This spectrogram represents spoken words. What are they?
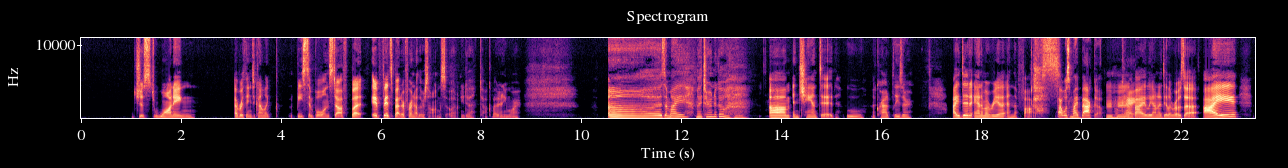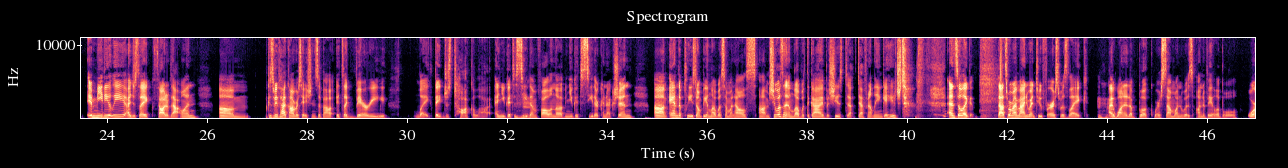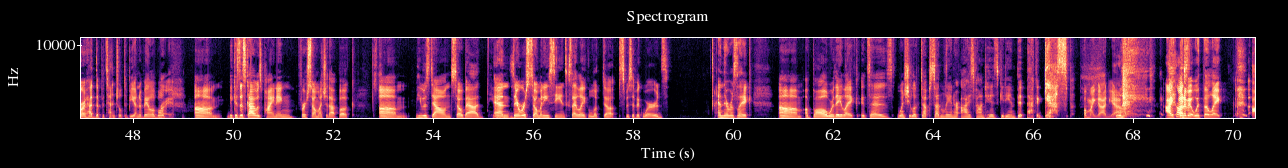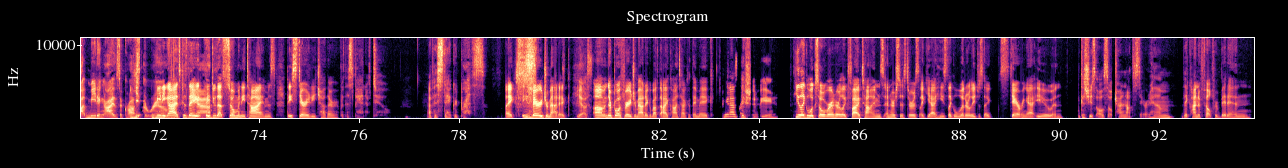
just wanting everything to kind of like be simple and stuff, but it fits better for another song, so I don't need to talk about it anymore. Uh, is it my my turn to go? Mhm. Um, Enchanted. Ooh, a crowd pleaser. I did Anna Maria and the Fox. that was my backup. Mhm, Okay. by Liana de la Rosa. I immediately I just like thought of that one. Um because we've had conversations about it's like very like they just talk a lot and you get to see Mhm. them fall in love and you get to see their connection. Um and the please don't be in love with someone else. Um she wasn't in love with the guy but she is de- definitely engaged. and so like that's where my mind went to first was like Mhm. I wanted a book where someone was unavailable or had the potential to be unavailable Right. um because this guy was pining for so much of that book um he was down so bad He and was. there were so many scenes because i like looked up specific words and there was like um a ball where they like it says when she looked up suddenly and her eyes found his gideon bit back a gasp Oh my god, yeah. Like, I thought of it with the like uh, meeting eyes across ye- the room. meaning eyes because they Yeah. they do that so many times they stare at each other for the span of two of his staggered breaths like he's very dramatic Yes. um and they're both very dramatic about the eye contact that they make I mean, as they should be. he like looks over at her like five times and her sister is like yeah he's like literally just like staring at you and because she's also trying not to stare at him they kind of felt forbidden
